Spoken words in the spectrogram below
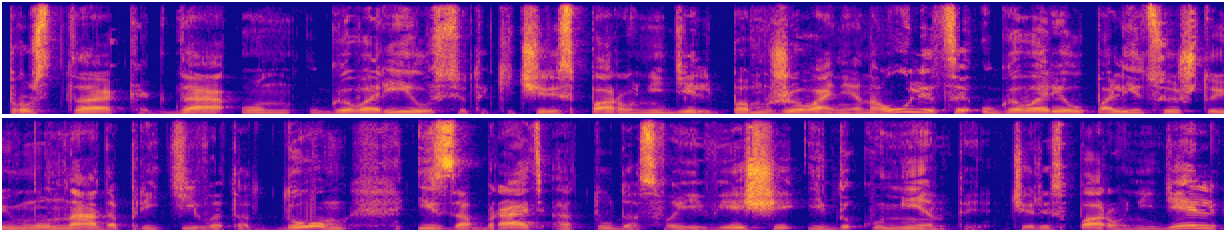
просто когда он уговорил все-таки через пару недель бомжевания на улице, уговорил полицию, что ему надо прийти в этот дом и забрать оттуда свои вещи и документы. Через пару недель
